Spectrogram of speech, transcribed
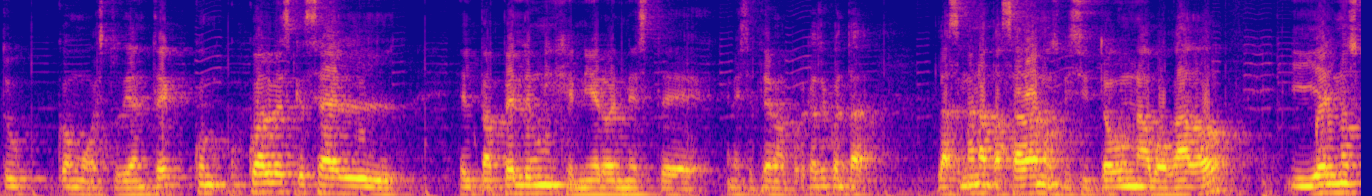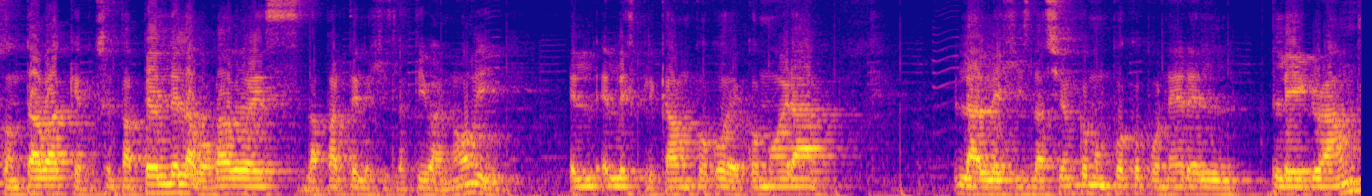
tú como estudiante, ¿cuál ves que sea el, el, papel de un ingeniero en este, en este tema? Porque haz de cuenta, la semana pasada nos visitó un abogado y él nos contaba que pues, el papel del abogado es la parte legislativa, ¿no? Y él, él explicaba un poco de cómo era la legislación, como un poco poner el playground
